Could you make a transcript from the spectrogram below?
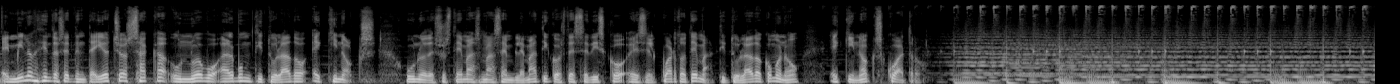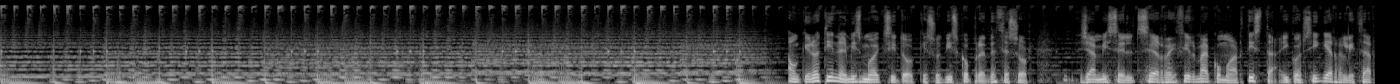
En 1978 saca un nuevo álbum titulado Equinox. Uno de sus temas más emblemáticos de ese disco es el cuarto tema, titulado, como no, Equinox 4. Aunque no tiene el mismo éxito que su disco predecesor, Jean-Michel se reafirma como artista y consigue realizar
